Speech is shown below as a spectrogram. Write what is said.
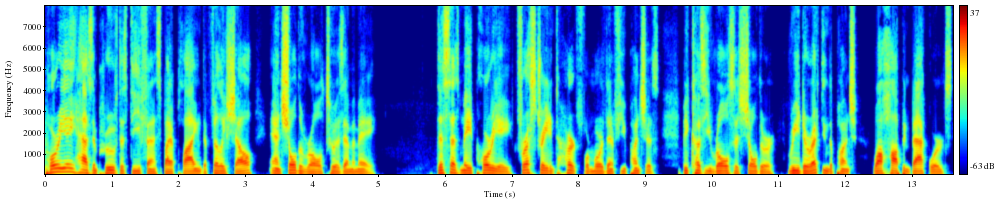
Poirier has improved his defense by applying the Philly shell and shoulder roll to his MMA. This has made Poirier frustrating to hurt for more than a few punches because he rolls his shoulder, redirecting the punch while hopping backwards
